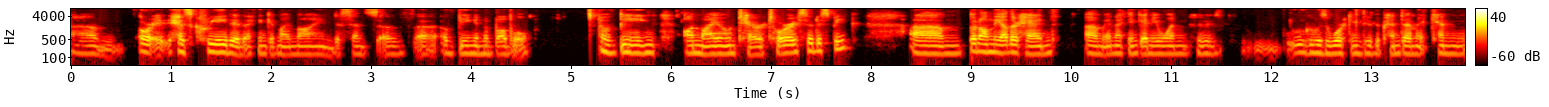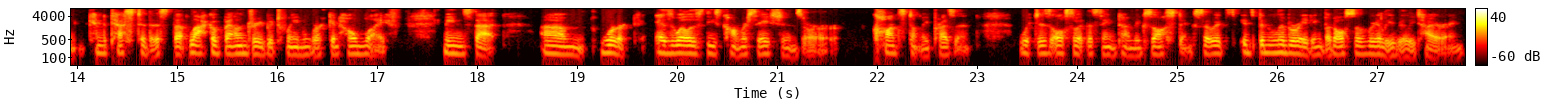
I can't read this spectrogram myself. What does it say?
um, or it has created, I think, in my mind, a sense of uh, of being in a bubble of being on my own territory, so to speak. Um, but on the other hand, um, and I think anyone who's who is working through the pandemic can can attest to this. That lack of boundary between work and home life means that um, work, as well as these conversations, are constantly present, which is also at the same time exhausting. So it's it's been liberating, but also really really tiring.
